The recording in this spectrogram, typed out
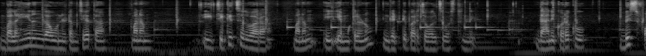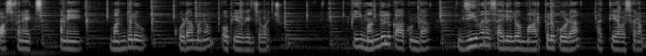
బలహీనంగా ఉండటం చేత మనం ఈ చికిత్స ద్వారా మనం ఈ ఎముకలను గట్టిపరచవలసి వస్తుంది. దాని కొరకు బిస్ ఫాస్ఫనేట్స్ అనే మందులు కూడా మనం ఉపయోగించవచ్చు. ఈ మందులు కాకుండా జీవన శైలిలో మార్పులు కూడా అత్యవసరం.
